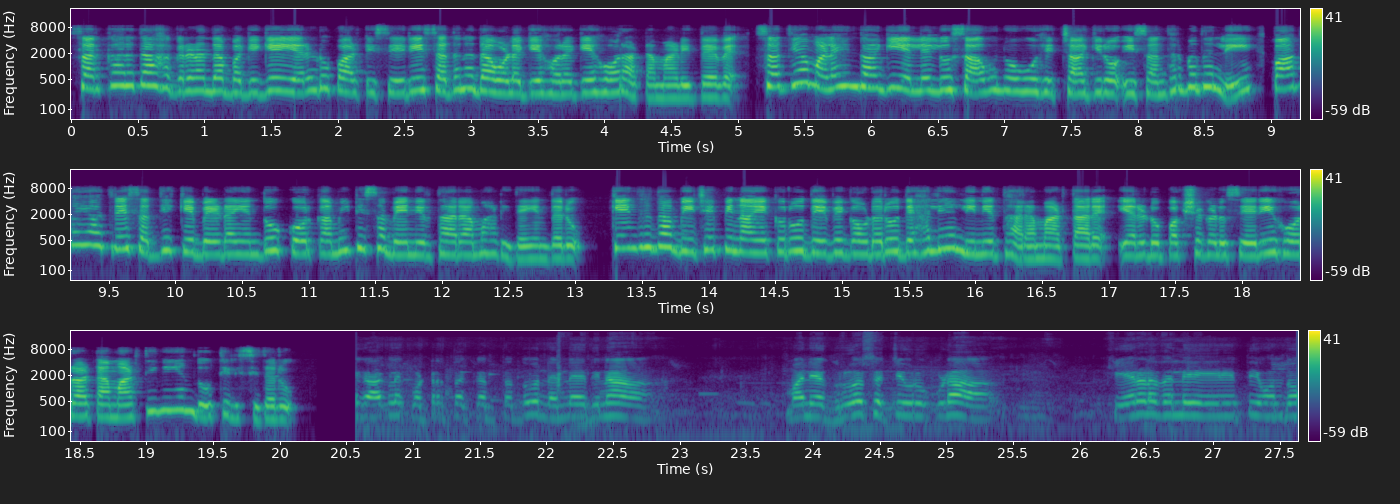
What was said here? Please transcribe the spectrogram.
ಸರ್ಕಾರದ ಹಗರಣದ ಬಗೆಗೆ ಎರಡು ಪಾರ್ಟಿ ಸೇರಿ ಸದನದ ಒಳಗೆ ಹೊರಗೆ ಹೋರಾಟ ಮಾಡಿದ್ದೇವೆ. ಸದ್ಯ ಮಳೆಯಿಂದಾಗಿ ಎಲ್ಲೆಲ್ಲೂ ಸಾವು ನೋವು ಹೆಚ್ಚಾಗಿರೋ ಈ ಸಂದರ್ಭದಲ್ಲಿ ಪಾದಯಾತ್ರೆ ಸದ್ಯಕ್ಕೆ ಬೇಡ ಎಂದು ಕೋರ್ ಕಮಿಟಿ ಸಭೆ ನಿರ್ಧಾರ ಮಾಡಿದೆ ಎಂದರು. ಕೇಂದ್ರದ ಬಿಜೆಪಿ ನಾಯಕರು ದೇವೇಗೌಡರು ದೆಹಲಿಯಲ್ಲಿ ನಿರ್ಧಾರ ಮಾಡ್ತಾರೆ. ಎರಡು ಪಕ್ಷಗಳು ಸೇರಿ ಹೋರಾಟ ಮಾಡ್ತೀವಿ ಎಂದು ತಿಳಿಸಿದರು. ಮಾನ್ಯ ಗೃಹ ಸಚಿವರು ಕೂಡ ಕೇರಳದಲ್ಲಿ ಈ ರೀತಿ ಒಂದು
